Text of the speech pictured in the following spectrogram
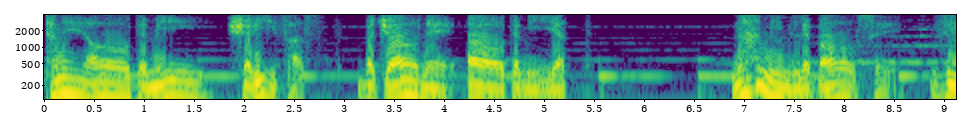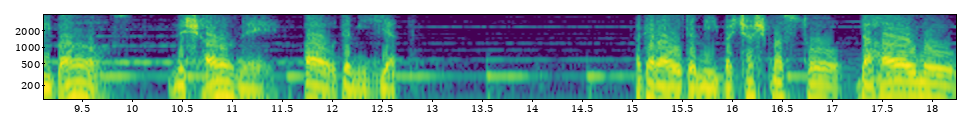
تن آدمی شریف است به جان آدمیت. نه همین لباس زیباست نشان آدمیت. اگر آدمی به چشم است و دهان و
